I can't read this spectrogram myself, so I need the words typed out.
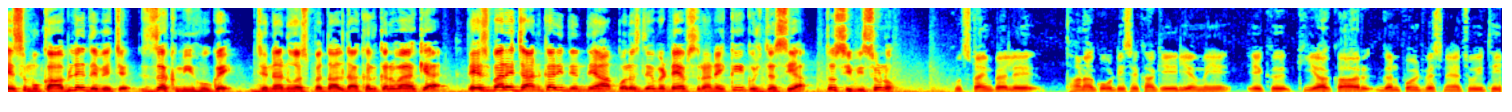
ਇਸ ਮੁਕਾਬਲੇ ਦੇ ਵਿੱਚ ਜ਼ਖਮੀ ਹੋ ਗਏ ਜਿਨ੍ਹਾਂ ਨੂੰ ਹਸਪਤਾਲ ਦਾਖਲ ਕਰਵਾਇਆ ਗਿਆ ਹੈ ਤੇ ਇਸ ਬਾਰੇ ਜਾਣਕਾਰੀ ਦਿੰਦਿਆਂ ਪੁਲਿਸ ਦੇ ਵੱਡੇ ਅਫਸਰਾਂ ਨੇ ਕੀ ਕੁਝ ਦੱਸਿਆ ਤੁਸੀਂ ਵੀ ਸੁਣੋ कुछ टाइम पहले थाना कोटी सेखा के एरिया में एक किया कार गन पॉइंट पे स्नैच हुई थी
